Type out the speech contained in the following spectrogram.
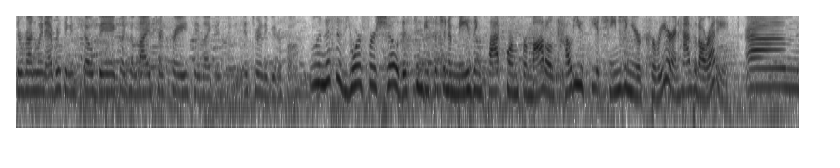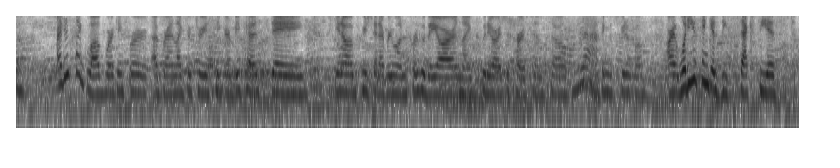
the runway and everything is so big. Like the lights are crazy. Like it's it's really beautiful. Well, and this is your first show. This can be such an amazing platform for models. How do you see it changing your career, and has it already? Um, I just like love working for a brand like Victoria's Secret because they, you know, appreciate everyone for who they are and like who they are as a person. So yeah, I think it's beautiful. All right, what do you think is the sexiest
